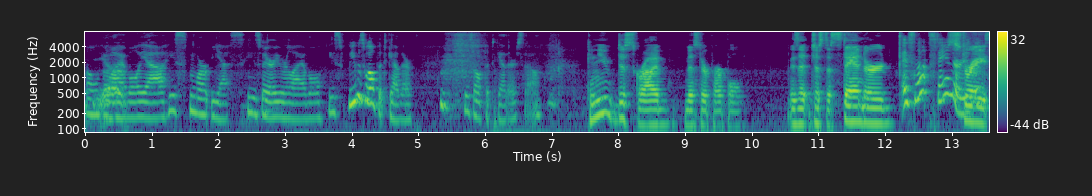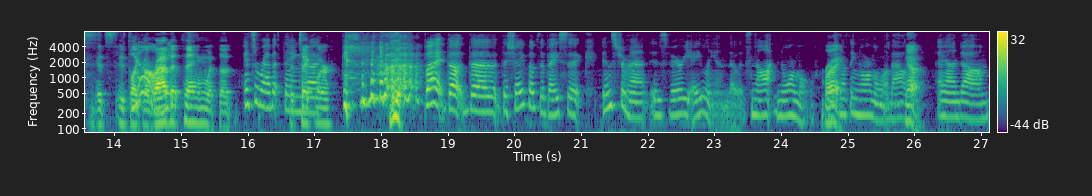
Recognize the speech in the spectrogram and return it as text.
Oh, Yeah. reliable, yeah. He's more yes, he's very reliable. He's he was well put together. He was well put together, so Can you describe Mr. Purple? Is it just a standard, it's not standard. Straight? looks- It's it's like No, the rabbit thing with the, it's a rabbit thing. the tickler. but, but the the the shape of the basic instrument is very alien, though. It's not normal. Right. There's nothing normal about Yeah, it. Yeah. And um,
